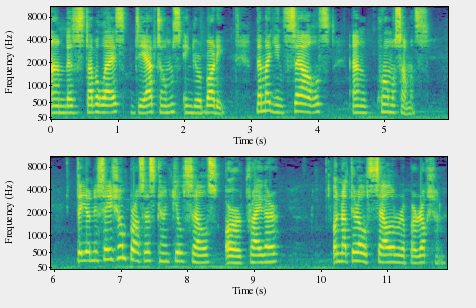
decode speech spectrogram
and destabilize the atoms in your body, damaging cells and chromosomes. The ionization process can kill cells or trigger unnatural cell reproduction.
